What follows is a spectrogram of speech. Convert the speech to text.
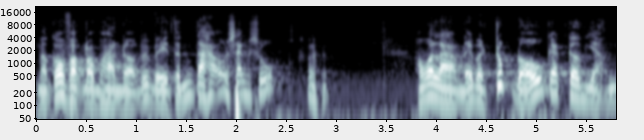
Mà có phật đồng hành rồi, quý vị tỉnh táo, sáng suốt. Không có làm để mà trút đổ các cơn giận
